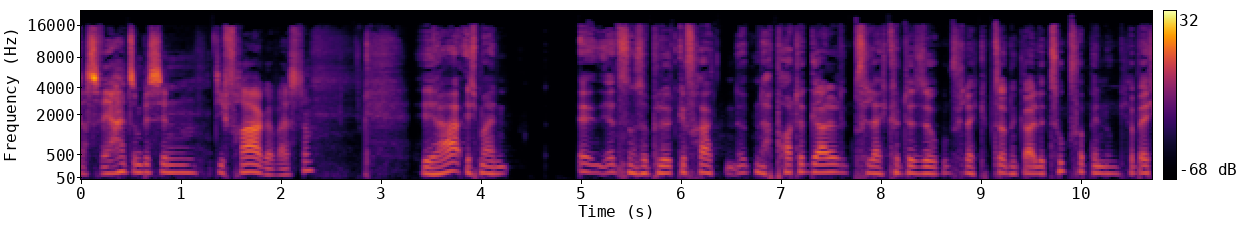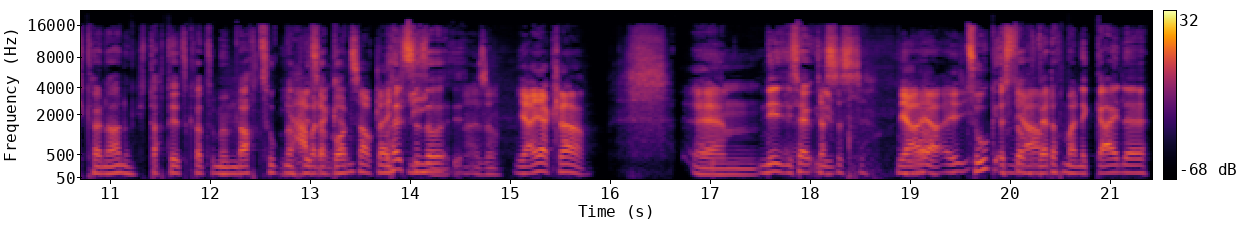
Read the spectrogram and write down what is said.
das wäre halt so ein bisschen die Frage, weißt du? Ja, ich meine, äh, jetzt nur so blöd gefragt, nach Portugal, vielleicht könnte so, vielleicht gibt es auch eine geile Zugverbindung. Ich habe echt keine Ahnung. Ich dachte jetzt gerade so mit dem Nachtzug nach ja, aber dann Lissabon. kannst du auch gleich Weißt du, fliegen. so, also, ja, ja, klar. Ähm, Nee, ich sag, das ist, ja, ja. Zug ist doch, ja. wäre doch mal eine geile,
